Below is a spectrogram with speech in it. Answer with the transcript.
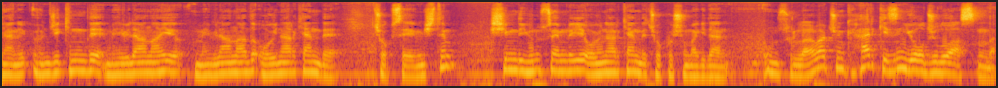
yani öncekinde Mevlana'yı Mevlana'da oynarken de çok sevmiştim. Şimdi Yunus Emre'yi oynarken de çok hoşuma giden unsurlar var. Çünkü herkesin yolculuğu aslında.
